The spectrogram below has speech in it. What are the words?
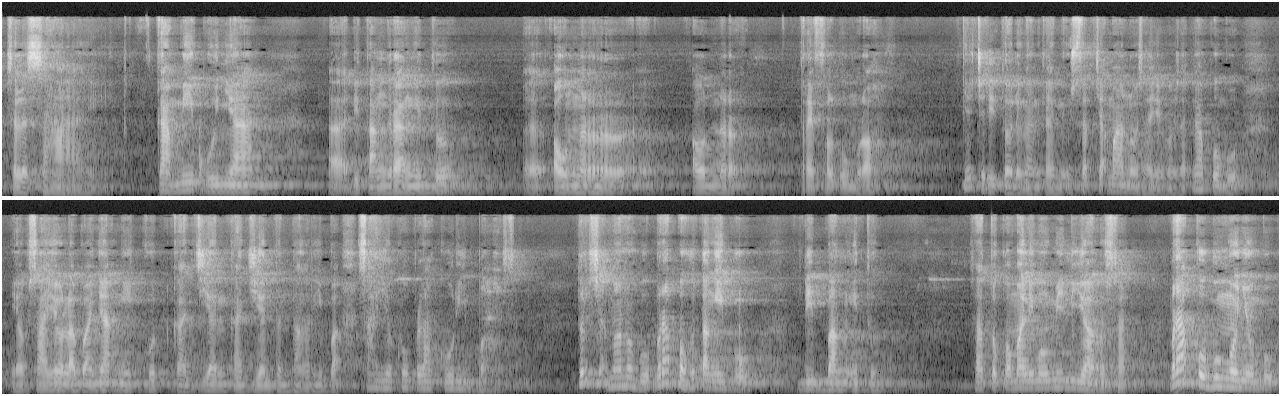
Selesai. Kami punya uh, di Tangerang itu uh, owner owner travel umroh. Dia cerita dengan kami Ustaz cak mano saya Ustaz ngapa bu ya saya lah banyak ngikut kajian-kajian tentang riba saya kok pelaku riba terus cak mano bu berapa hutang ibu di bank itu 1,5 miliar Ustaz Berapa bungonya bu?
